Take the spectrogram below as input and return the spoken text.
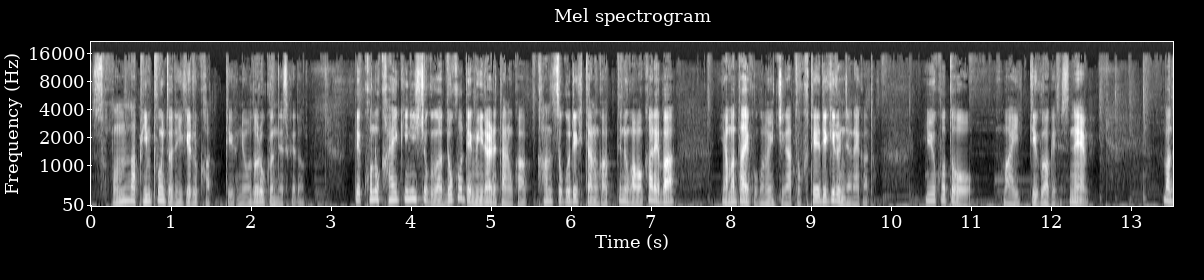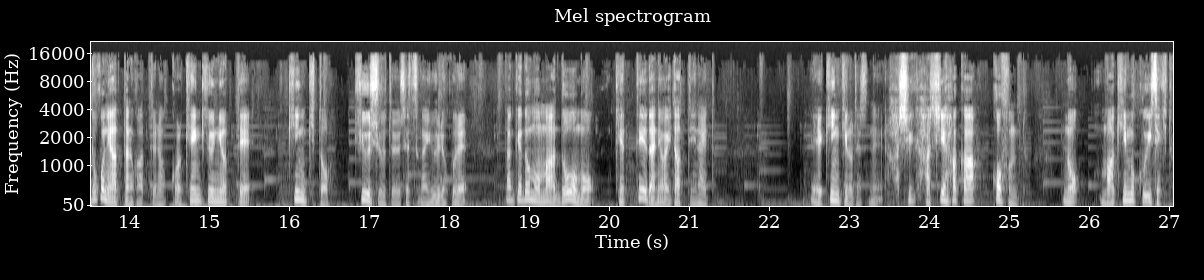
そんなピンポイントでいけるかっていうふうに驚くんですけど、で、この皆既日食がどこで見られたのか、観測できたのかっていうのが分かれば、邪馬台国の位置が特定できるんじゃないかということを、まあ、言っていくわけですね。まあ、どこにあったのかっていうのは、これ研究によって近畿と九州という説が有力で、だけどもまあどうも決定打には至っていないと。えー、近畿のですね、橋墓古墳の巻向遺跡と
